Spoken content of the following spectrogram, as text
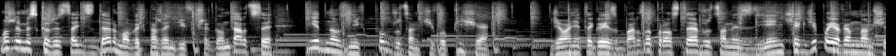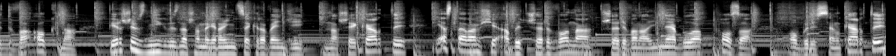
możemy skorzystać z darmowych narzędzi w przeglądarce. Jedną z nich podrzucam Ci w opisie. Działanie tego jest bardzo proste. Wrzucamy zdjęcie, gdzie pojawią nam się dwa okna. Pierwszym z nich wyznaczamy granicę krawędzi naszej karty. Ja staram się, aby czerwona przerywana linia była poza obrysem karty.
